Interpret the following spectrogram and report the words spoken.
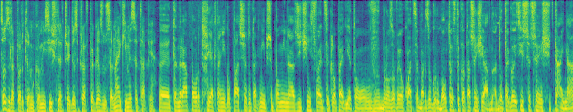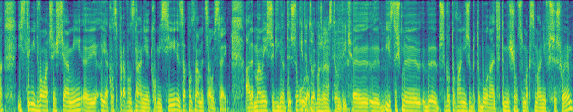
Co z raportem Komisji Śledczej do spraw Pegasusa? Na jakim jest etapie? E, ten raport, jak na niego patrzę, to tak mi przypomina z dzieciństwa encyklopedię, tą w brązowej okładce bardzo grubą. To jest tylko ta część jawna. Do tego jest jeszcze część tajna i z tymi dwoma częściami y, jako sprawozdanie komisji zapoznamy cały Sejm. Ale mamy jeszcze gigantyczną Kiedy urobek. to może nastąpić? Y, y, jesteśmy przygotowani, żeby to było nawet w tym miesiącu, maksymalnie w przyszłym.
